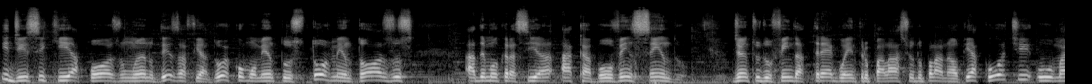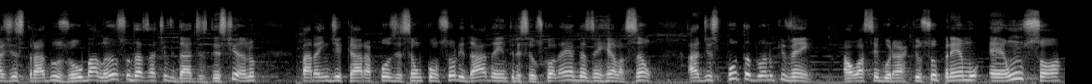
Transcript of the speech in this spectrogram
e disse que, após um ano desafiador com momentos tormentosos, a democracia acabou vencendo. Diante do fim da trégua entre o Palácio do Planalto e a Corte, o magistrado usou o balanço das atividades deste ano para indicar a posição consolidada entre seus colegas em relação à disputa do ano que vem, ao assegurar que o Supremo é um só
